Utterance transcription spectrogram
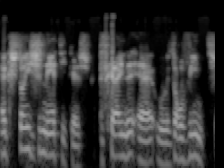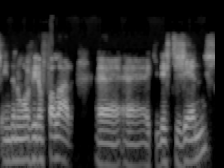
a questões genéticas. Se calhar ainda, eh, os ouvintes ainda não ouviram falar eh, eh, aqui destes genes,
